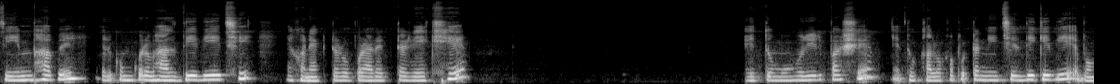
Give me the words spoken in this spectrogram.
সেমভাবে এরকম করে ভাঁজ দিয়ে দিয়েছি। এখন একটার উপর আরেকটা রেখে এই তো মোহরির পাশে এ তো কালো কাপড়টা নিচের দিকে দিয়ে এবং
